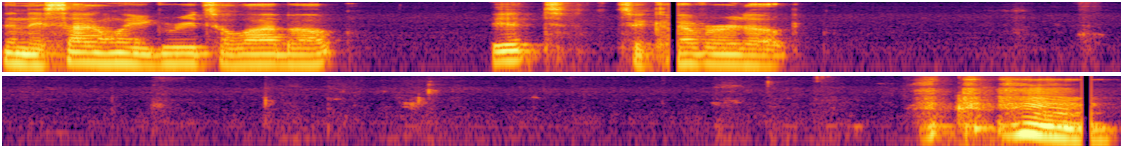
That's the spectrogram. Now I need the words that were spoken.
Then they silently agreed to lie about it to cover it up.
